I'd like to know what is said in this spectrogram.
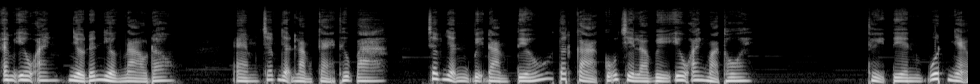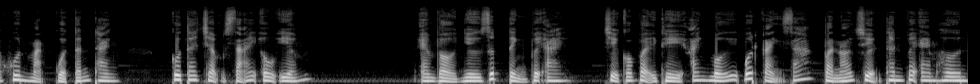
em yêu anh nhiều đến nhường nào đâu. Em chấp nhận làm kẻ thứ ba, chấp nhận bị đàm tiếu tất cả cũng chỉ là vì yêu anh mà thôi. Thủy Tiên vuốt nhẹ khuôn mặt của Tấn Thanh, cô ta chậm rãi âu yếm. Em vờ như dứt tình với anh, chỉ có vậy thì anh mới bớt cảnh giác và nói chuyện thân với em hơn.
